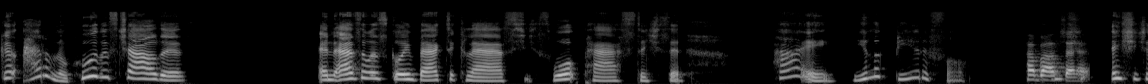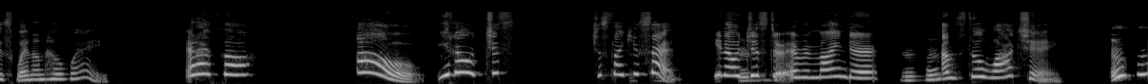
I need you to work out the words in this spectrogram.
girl, I don't know who this child is. And as I was going back to class, she just walked past and she said, Hi, you look beautiful. How about and that? She, and she just went on her way. And I thought, oh, you know, just just like you said, you know, mm-hmm. just a, a reminder, mm-hmm. I'm still watching. Mm-hmm.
